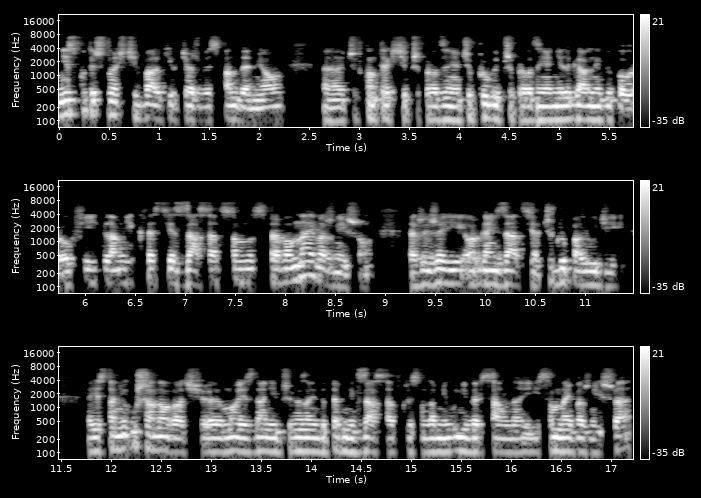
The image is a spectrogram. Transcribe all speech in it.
nieskuteczności walki chociażby z pandemią, e, czy w kontekście przeprowadzenia, czy próby przeprowadzenia nielegalnych wyborów. I dla mnie kwestie zasad są sprawą najważniejszą. Także jeżeli organizacja czy grupa ludzi jest w stanie uszanować e, moje zdanie i przywiązanie do pewnych zasad, które są dla mnie uniwersalne i są najważniejsze,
